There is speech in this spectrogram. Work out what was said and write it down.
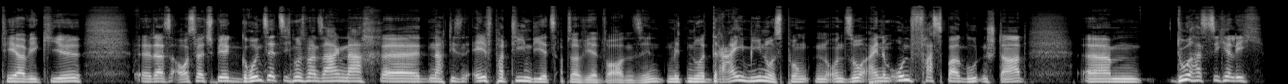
THW Kiel äh, das Auswärtsspiel. Grundsätzlich muss man sagen, nach, äh, nach diesen elf Partien, die jetzt absolviert worden sind, mit nur drei Minuspunkten und so einem unfassbar guten Start, ähm, du hast sicherlich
